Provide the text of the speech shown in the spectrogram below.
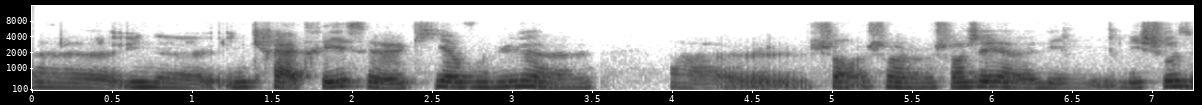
euh, une, créatrice euh, qui a voulu changer les, les, choses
